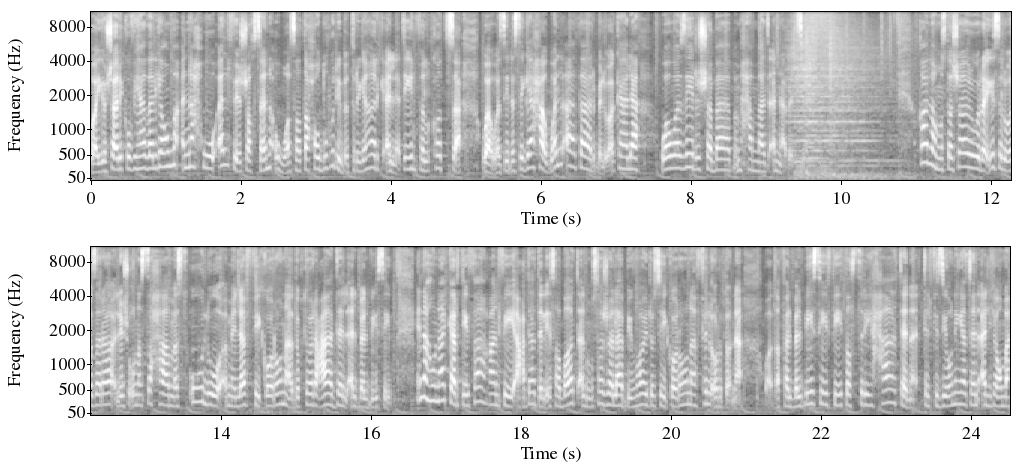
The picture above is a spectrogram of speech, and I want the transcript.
ويشارك في هذا اليوم نحو ألف شخص وسط حضور بطريرك اللاتين في القدس ووزير السياحة والآثار بالوكالة ووزير الشباب محمد النابلسي. قال مستشار رئيس الوزراء لشؤون الصحة مسؤول ملف كورونا الدكتور عادل البلبيسي. إن هناك ارتفاعا في أعداد الإصابات المسجلة بفيروس كورونا في الأردن. وأضاف البلبيسي في تصريحات تلفزيونية اليوم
